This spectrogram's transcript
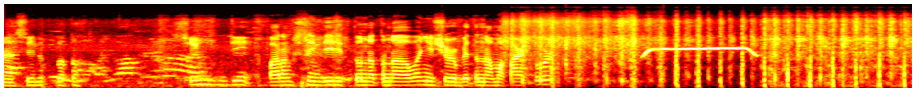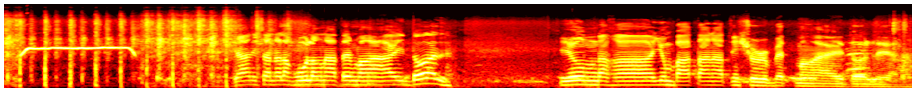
Yan, sinot ba to? Hindi, parang hindi ito natunawan yung Surebet na MacArthur. Yan, isa na lang kulang natin mga idol. Yung naka, yung bata natin Surebet mga idol. Yan.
